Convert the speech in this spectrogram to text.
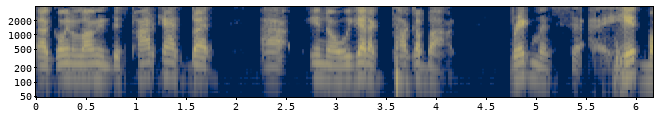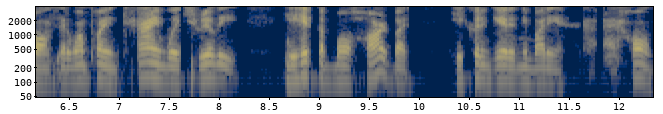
uh, going along in this podcast, but, uh, you know, we got to talk about Bregman's uh, hit balls at one point in time, which really, he hit the ball hard, but he couldn't get anybody at home.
